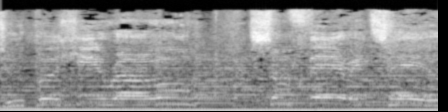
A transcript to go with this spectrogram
superhero, some fairy tale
